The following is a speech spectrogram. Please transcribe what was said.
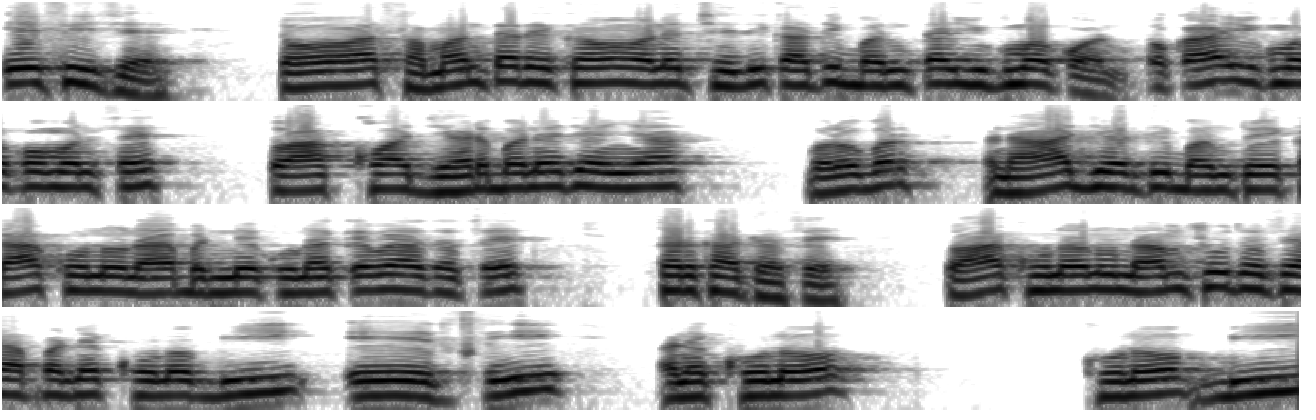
એસી છે. તો આ સમાંતર રેખાઓ અને છેદિકાથી બનતા યુગ્મકોણ તો કયા યુગ્મકોણ બનશે? તો આખો આ ઝેડ બને છે અહીંયા. બરોબર? અને આ ઝેડથી બનતો એક આ ખૂણો આ બંને ખૂણા કેવા થશે? સરખા થશે. તો આ ખૂણાનું નામ શું થશે આપણને? ખૂણો બી એ સી અને ખૂણો ખૂણો બી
